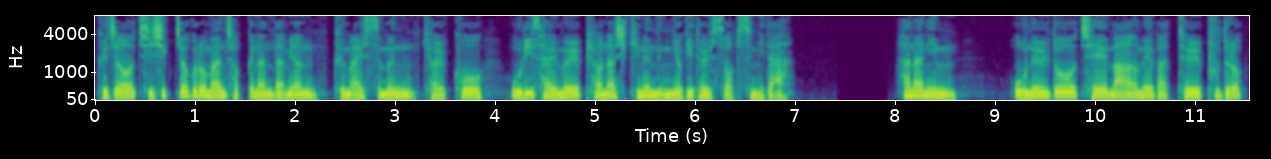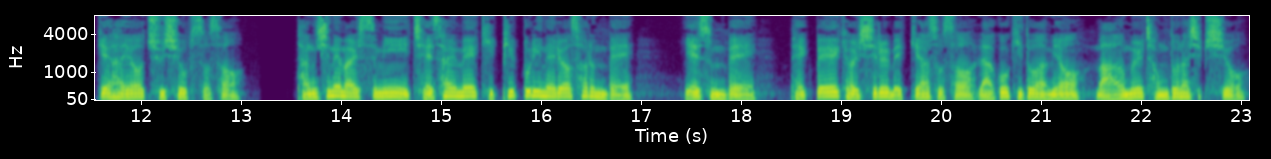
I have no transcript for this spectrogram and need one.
그저 지식적으로만 접근한다면 그 말씀은 결코 우리 삶을 변화시키는 능력이 될 수 없습니다. 하나님, 오늘도 제 마음의 밭을 부드럽게 하여 주시옵소서. 당신의 말씀이 제 삶에 깊이 뿌리내려 서른 배, 예순 배, 백 배의 결실을 맺게 하소서라고 기도하며 마음을 정돈하십시오.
